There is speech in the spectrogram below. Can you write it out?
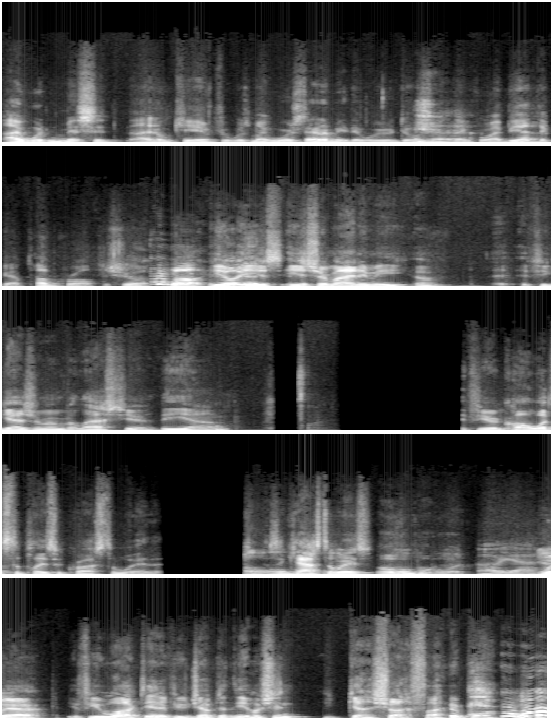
I wouldn't miss it. I don't care if it was my worst enemy that we were doing Yeah, the thing for. I'd be at the pub crawl for sure. Well, you know? You just you just reminded me of if you guys remember last year the um, if you recall, what's the place across the way that Oh, is it overboard. Castaways Overboard, oh yeah. Yeah. where if you walked in, if you jumped in the ocean, you got a shot of fireball.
